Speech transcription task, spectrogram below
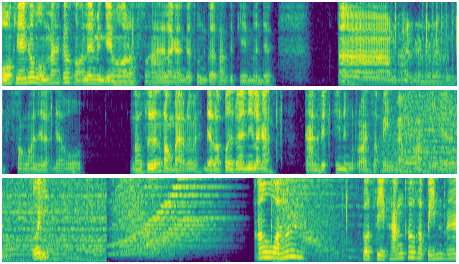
โอเคครับผมมาก็ขอเล่นเป็นเกมขอรัสไซแล้วกันก็ทุนก็สามสิบเกมเหมือนเดิมอ่าสองร้อยนี่แหละเดี๋ยว เราซื้อทั้งสองแบบเลยไหมเดี๋ยวเราเปิดด้วยอันนี้แล้วกัน การเบ็ดที่หนึ่งร้อยสปินแบบฟาสต์เพเยอร์นะเฮ้ย เอาวะเฮ้ยกดสี่ครั้งเข้าสปินนะ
